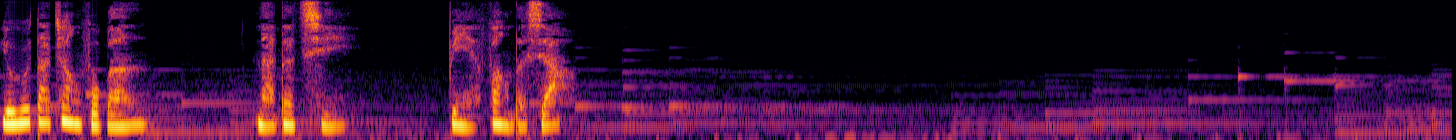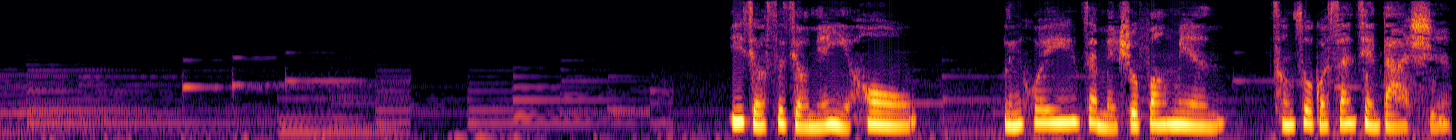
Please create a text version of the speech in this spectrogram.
犹如大丈夫般，拿得起，便也放得下。一九四九年以后，林徽因在美术方面曾做过三件大事。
